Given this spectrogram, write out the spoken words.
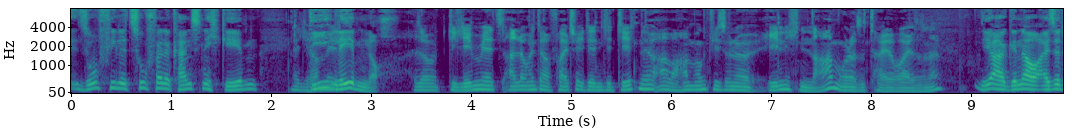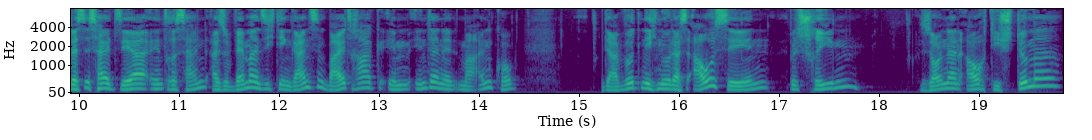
so viele Zufälle kann es nicht geben. Ja, die, die leben noch. Also die leben jetzt alle unter falscher Identität, ne, aber haben irgendwie so einen ähnlichen Namen oder so teilweise, ne? Ja, genau. Also das ist halt sehr interessant. Also wenn man sich den ganzen Beitrag im Internet mal anguckt, da wird nicht nur das Aussehen beschrieben, sondern auch die Stimme,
